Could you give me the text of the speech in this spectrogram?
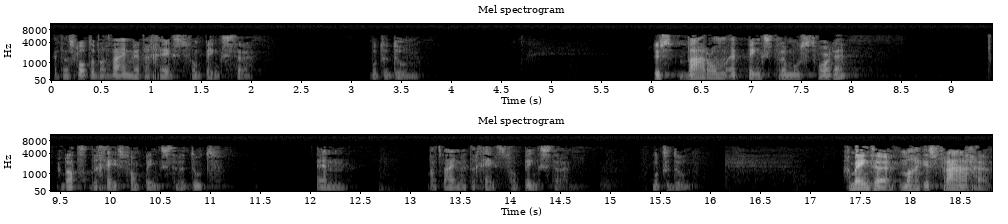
En tenslotte wat wij met de geest van Pinksteren moeten doen. Dus waarom het Pinksteren moest worden. Wat de geest van Pinksteren doet. En wat wij met de geest van Pinksteren moeten doen. Gemeente, mag ik eens vragen?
